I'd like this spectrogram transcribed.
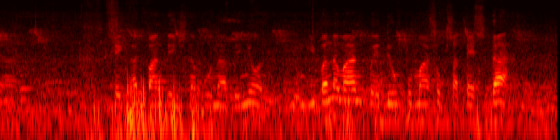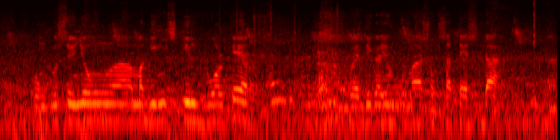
Ah, take advantage na po natin yon. Yung iba naman, pwede yung pumasok sa TESDA. Kung gusto nyong ah, maging skilled worker, pwede kayong pumasok sa TESDA. Ah,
